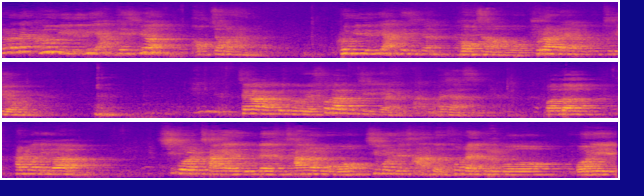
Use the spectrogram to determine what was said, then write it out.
그런데 그 믿음이 약해지면 걱정을 거예요. 그 믿음이 약해지면 걱정하고 불안해하고 두려워합니다. 제가 가끔 그 소달구지 이야기를 가끔 하지 않습니까? 어떤 할머니가 시골 장에 군대에서 장을 보고 이제 잔뜩 손에 들고 머리에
